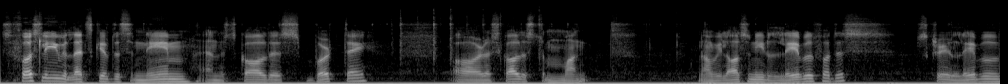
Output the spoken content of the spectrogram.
So firstly let's give this a name and let's call this birthday or let's call this the month. Now we'll also need a label for this. Let's create a label.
